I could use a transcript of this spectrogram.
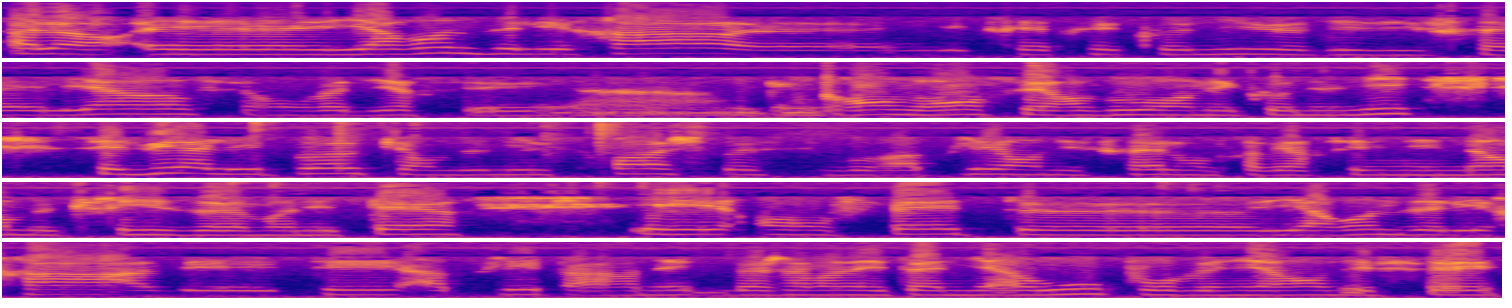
Alors, euh, Yaron Zelicha, euh, il est très très connu des Israéliens. On va dire c'est un, grand grand cerveau en économie. C'est lui à l'époque, en 2003, je ne sais pas si vous vous rappelez, en Israël, on traversait une énorme crise monétaire. Et en fait, euh, Yaron Zelicha avait été appelé par Benjamin Netanyahu pour venir en effet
